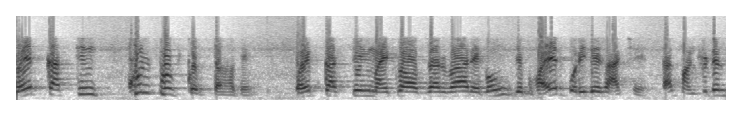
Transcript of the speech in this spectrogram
ওয়েব কাস্টিং ফুল প্রুফ করতে হবে। ওয়েব কাস্টিং মাইক্রো অবজারভার এবং যে ভয়ের পরিবেশ আছে, তার কনফিডেন্স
